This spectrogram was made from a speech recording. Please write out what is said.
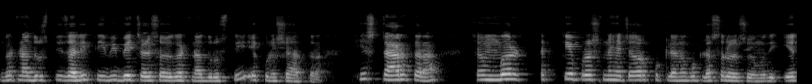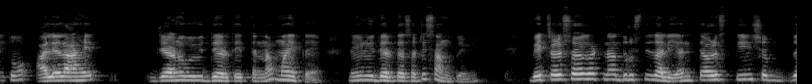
घटनादुरुस्ती झाली ती बी बेचाळीसावी घटनादुरुस्ती एकोणीसशे शहात्तर हे स्टार करा. शंभर टक्के प्रश्न ह्याच्यावर कुठल्या ना कुठल्या सरळ सेवेमध्ये येतो आलेला आहे. जे अनुभवी विद्यार्थी आहेत त्यांना माहीत आहे. नवीन विद्यार्थ्यासाठी सांगतोय मी. बेचाळीसाव्या घटना दुरुस्ती झाली आणि त्यावेळेस तीन शब्द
